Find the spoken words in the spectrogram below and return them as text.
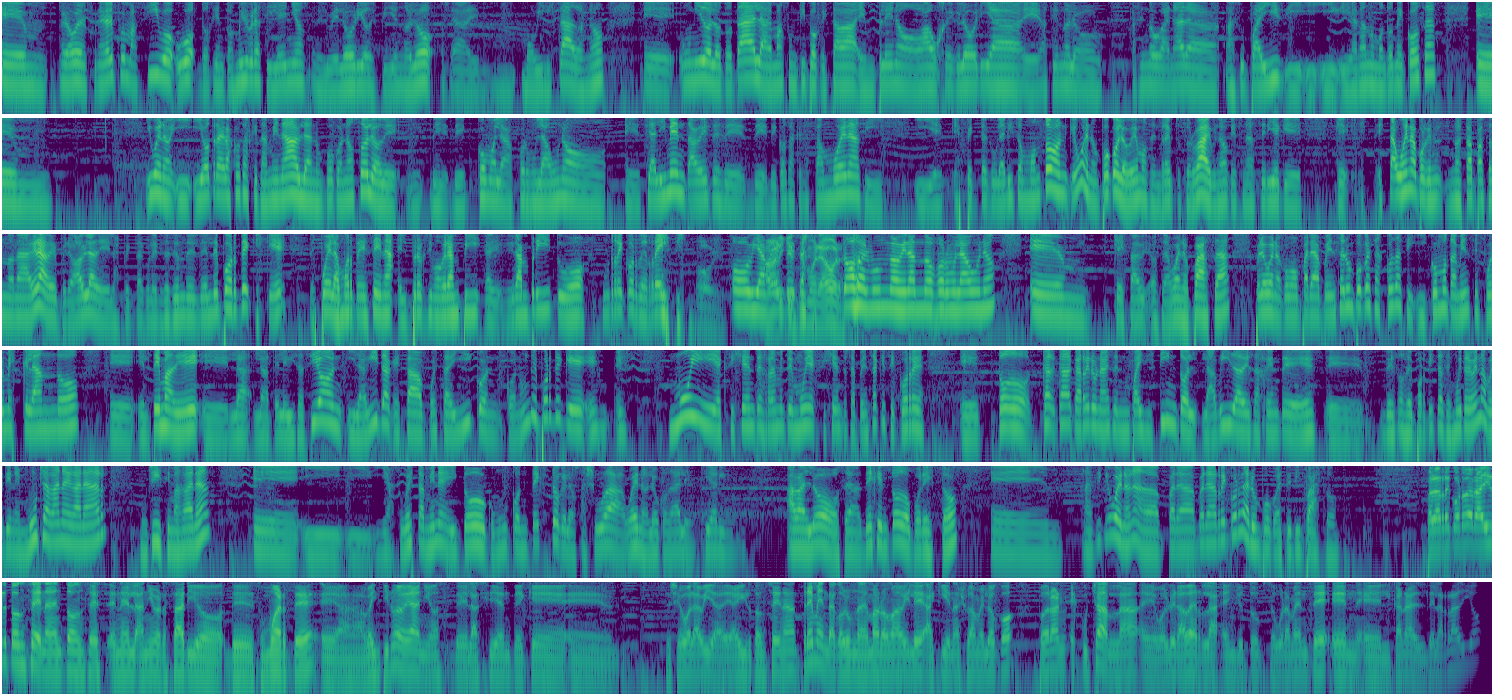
Eh, pero bueno, el funeral fue masivo, hubo 200.000 brasileños en el velorio despidiéndolo, o sea, eh, movilizados, ¿no? Eh, un ídolo total, además un tipo que estaba en pleno auge, gloria, eh, haciéndolo, haciendo ganar a, su país y, ganando un montón de cosas. Y bueno, y, y otra de las cosas que también hablan un poco, no solo de, de- de cómo la Fórmula 1 eh, se alimenta a veces de, cosas que no están buenas y, y e- espectaculariza un montón, que bueno, un poco lo vemos en Drive to Survive, ¿no? Que es una serie que, que est- está buena porque no está pasando nada grave, pero habla de la espectacularización del- del deporte, que es que después de la muerte de Senna, el próximo Grand Prix, eh, Grand Prix tuvo un récord de rating. Obvio. A ver Obviamente, quién se muere ahora. todo el mundo mirando Fórmula 1. Eh, que está, o sea, bueno, pasa. Pero bueno, como para pensar un poco esas cosas y, cómo también se fue mezclando eh, el tema de eh, la, la televisación y la guita que estaba puesta ahí con, con un deporte que es, es muy exigente, es realmente muy exigente. O sea, pensá que se corre eh, todo, ca- cada, carrera una vez en un país distinto. La vida de esa gente es, de esos deportistas es muy tremenda porque tienen mucha gana de ganar, muchísimas ganas. Eh, y, a su vez también hay todo como un contexto que los ayuda, bueno, loco, dale, tiran- háganlo, o sea, dejen todo por esto. Eh, así que bueno, nada, para, para recordar un poco a este tipazo. Para recordar a Ayrton Senna, entonces, en el aniversario de su muerte, eh, a 29 años del accidente que se llevó la vida de Ayrton Senna, tremenda columna de Mauro Amabile aquí en Ayúdame Loco. Podrán escucharla, eh, volver a verla en YouTube seguramente, en el canal de la radio.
